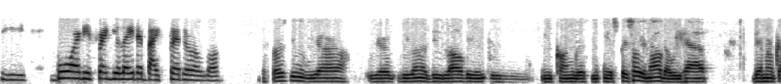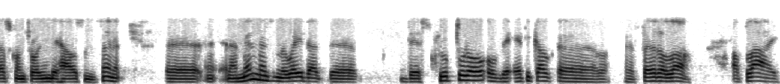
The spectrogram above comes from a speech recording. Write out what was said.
the board is regulated by federal law? The first thing we are we are we're to be lobbying in, in Congress, especially now that we have Democrats controlling the House and the Senate, uh, an amendments in the way that the the structural of the ethical uh, uh, federal law apply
